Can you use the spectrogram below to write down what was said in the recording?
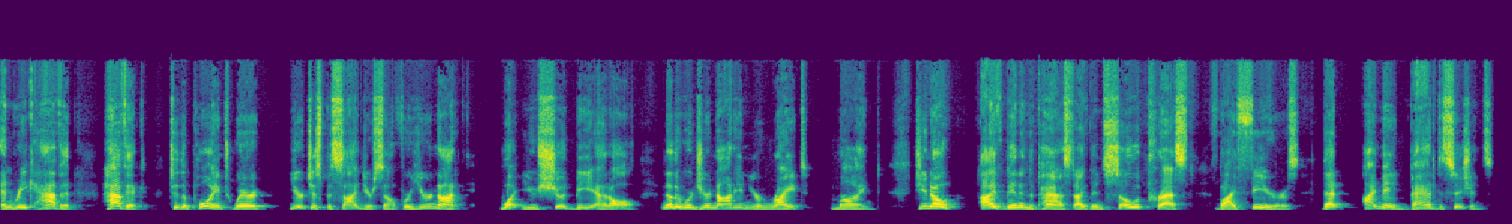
and wreak havoc, havoc to the point where you're just beside yourself, where you're not what you should be at all. In other words, you're not in your right mind. Do you know, I've been in the past, I've been so oppressed by fears that I made bad decisions.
